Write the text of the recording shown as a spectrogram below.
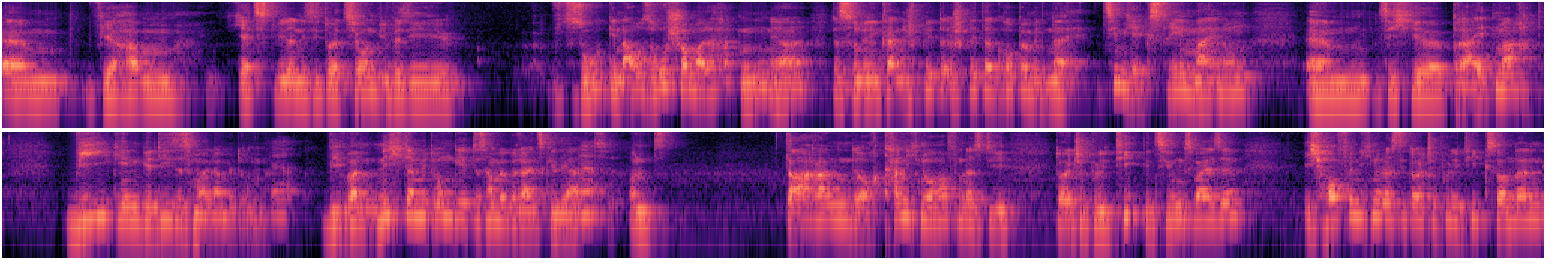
ähm, wir haben jetzt wieder eine Situation, wie wir sie so genau so schon mal hatten, ja, dass so eine kleine Splitter, Splittergruppe mit einer ziemlich extremen Meinung ähm, sich hier breit macht. Wie gehen wir dieses Mal damit um? Ja. Wie man nicht damit umgeht, das haben wir bereits gelernt. Ja. Und daran auch kann ich nur hoffen, dass die deutsche Politik, beziehungsweise ich hoffe nicht nur, dass die deutsche Politik, sondern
